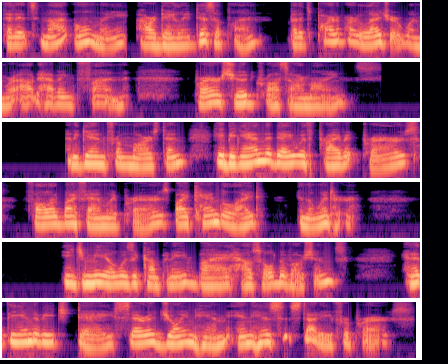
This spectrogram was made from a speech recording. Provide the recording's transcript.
That it's not only our daily discipline, but it's part of our leisure when we're out having fun. Prayer should cross our minds. And again from Marsden, he began the day with private prayers, followed by family prayers by candlelight in the winter. Each meal was accompanied by household devotions, and at the end of each day, Sarah joined him in his study for prayers.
